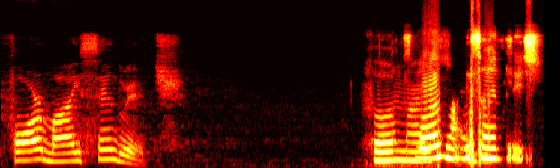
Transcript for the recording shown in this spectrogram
for my sandwich. For my, For my sandwich.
